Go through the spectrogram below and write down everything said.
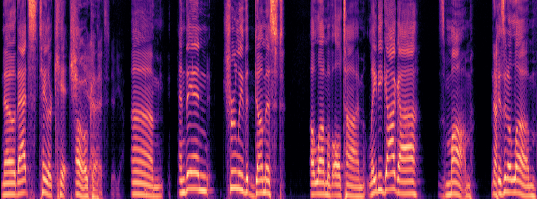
No, that's Taylor Kitsch. Oh, Yeah, okay. that's, yeah. Um, and then truly the dumbest alum of all time, Lady Gaga's mom is an alum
